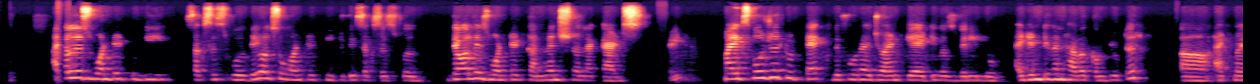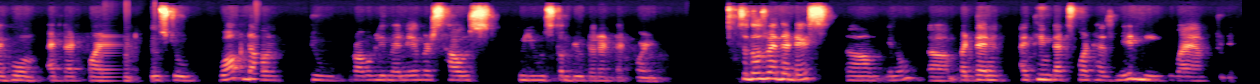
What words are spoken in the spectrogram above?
I always wanted to be successful. They also wanted me to be successful. They always wanted conventional acads, right? My exposure to tech before I joined KIIT was very low. I didn't even have a computer uh, at my home at that point. I used to walk down to probably my neighbor's house to use computer at that point. So those were the days, um, you know. Uh, but then I think that's what has made me who I am today.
